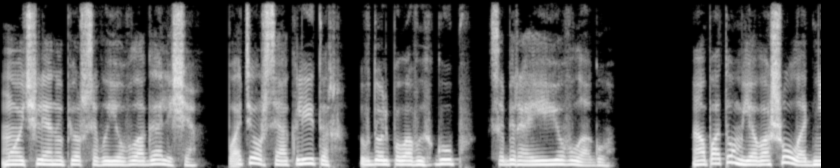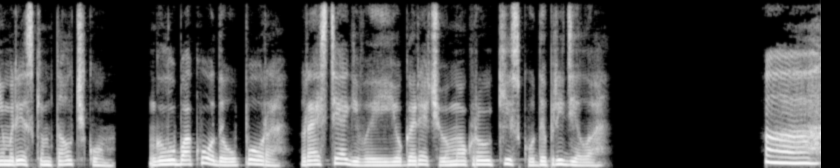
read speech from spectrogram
Мой член уперся в ее влагалище, потерся о клитор вдоль половых губ, собирая ее влагу. А потом я вошел одним резким толчком, глубоко до упора, растягивая ее горячую мокрую киску до предела. А,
